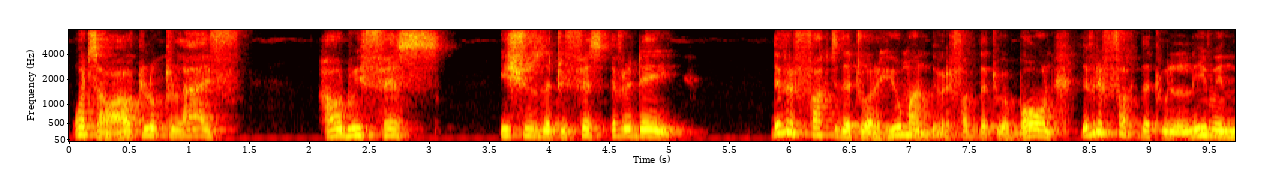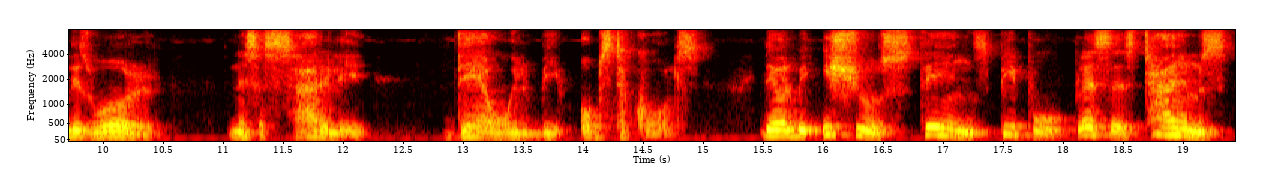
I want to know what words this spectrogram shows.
What's our outlook to life? How do we face issues that we face every day? The very fact that we are human, the very fact that we are born, the very fact that we live in this world, necessarily there will be obstacles. There will be issues, things, people, places, times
